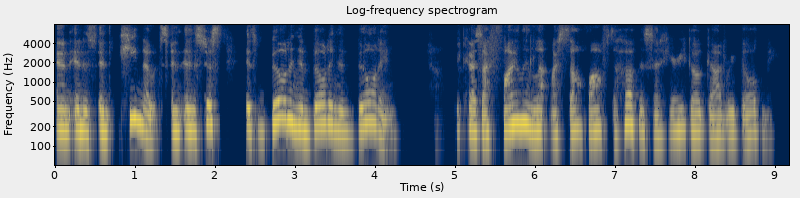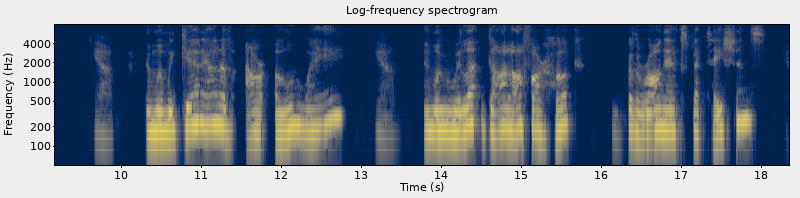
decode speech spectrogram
and, and it's and keynotes and, and it's just it's building and building and building because I finally let myself off the hook and said, Here you go, God, rebuild me. Yeah. And when we get out of our own way, yeah. And when we let God off our hook for the mm-hmm. wrong expectations, yeah.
